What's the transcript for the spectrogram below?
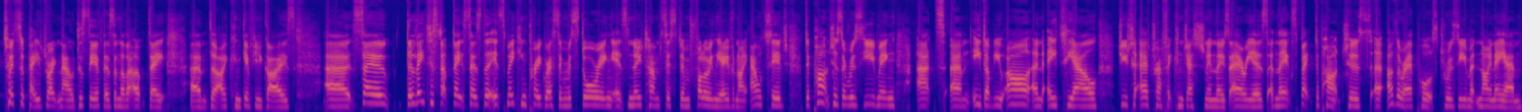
Twitter page right now to see if there's another update um, that I can give you guys. Uh, so the latest update says that it's making progress in restoring its NOTAM system following the overnight outage. Departures are resuming at um, EWR and ATL due to air traffic congestion in those areas, and they expect departures at other airports to resume at 9 a.m.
